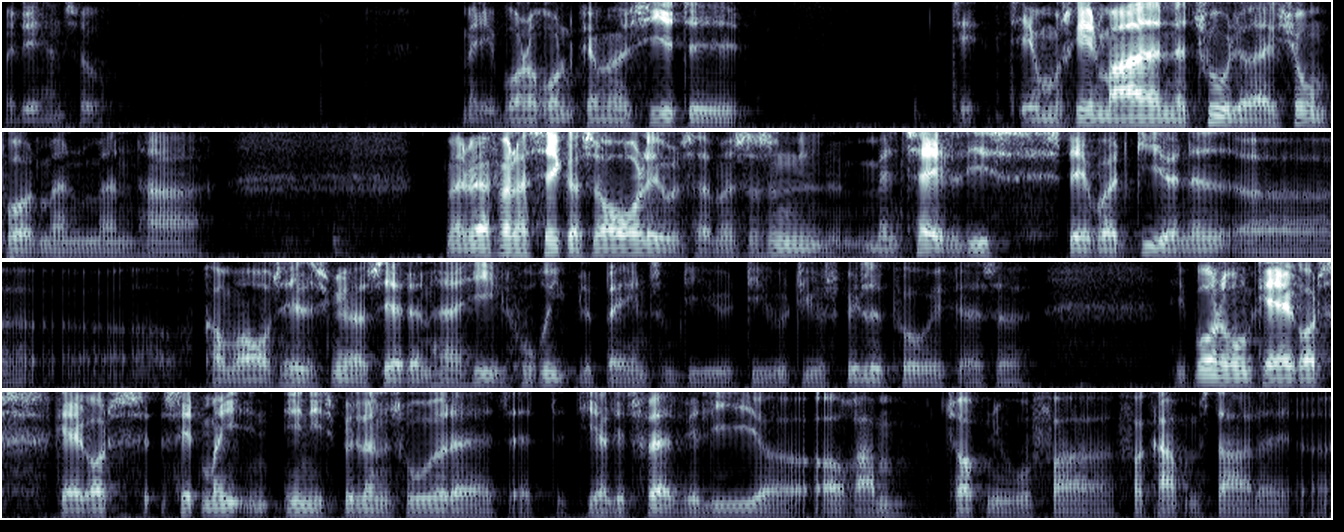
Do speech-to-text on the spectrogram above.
med det, han så. Men i bund og grund kan man jo sige, at det, det, det er jo måske en meget naturlig reaktion på, at man, man har man i hvert fald har sikret sig overlevelse, men så sådan mentalt lige stepper et gear ned og, og kommer over til Helsingør og ser den her helt horrible bane, som de, de, de jo spillede på. Ikke? Altså, I bund og grund kan jeg godt, kan jeg godt sætte mig ind, ind i spillernes hoveder, der, at, at de har lidt svært ved lige at, at ramme topniveau fra, fra kampen start af. Og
